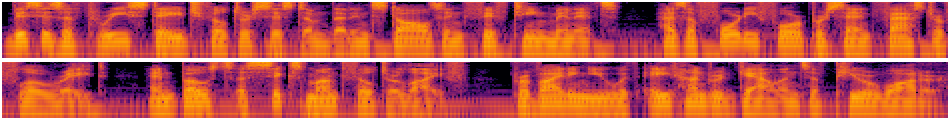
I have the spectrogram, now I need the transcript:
This is a three-stage filter system that installs in 15 minutes, has a 44% faster flow rate, and boasts a 6-month filter life, providing you with 800 gallons of pure water.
